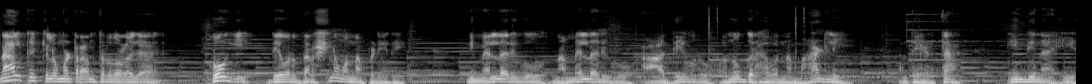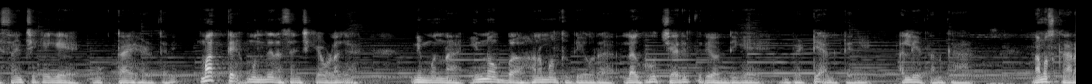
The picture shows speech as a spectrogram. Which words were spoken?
ನಾಲ್ಕು ಕಿಲೋಮೀಟರ್ ಅಂತರದೊಳಗೆ ಹೋಗಿ ದೇವರ ದರ್ಶನವನ್ನು ಪಡೆಯಿರಿ. ನಿಮ್ಮೆಲ್ಲರಿಗೂ, ನಮ್ಮೆಲ್ಲರಿಗೂ ಆ ದೇವರು ಅನುಗ್ರಹವನ್ನು ಮಾಡಲಿ ಅಂತ ಹೇಳ್ತಾ ಇಂದಿನ ಈ ಸಂಚಿಕೆಗೆ ಮುಕ್ತಾಯ ಹೇಳ್ತೇನೆ. ಮತ್ತೆ ಮುಂದಿನ ಸಂಚಿಕೆ ಒಳಗೆ ನಿಮ್ಮನ್ನು ಇನ್ನೊಬ್ಬ ಹನುಮಂತ ದೇವರ ಲಘು ಚರಿತ್ರೆಯೊಂದಿಗೆ ಭೇಟಿಯಾಗ್ತೇನೆ. ಅಲ್ಲಿಯ ತನಕ ನಮಸ್ಕಾರ.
